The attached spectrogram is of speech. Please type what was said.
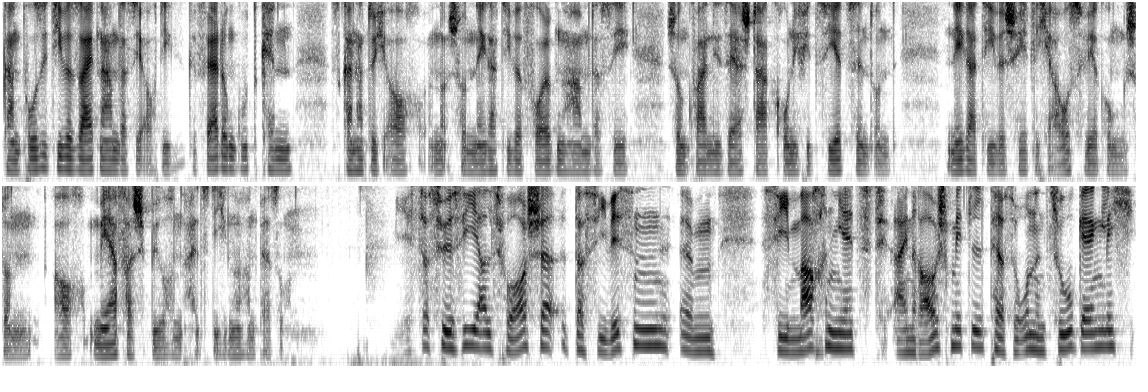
kann positive Seiten haben, dass sie auch die Gefährdung gut kennen. Es kann natürlich auch schon negative Folgen haben, dass sie schon quasi sehr stark chronifiziert sind und negative schädliche Auswirkungen schon auch mehr verspüren als die jüngeren Personen. Ist das für Sie als Forscher, dass Sie wissen, ähm, Sie machen jetzt ein Rauschmittel Personen zugänglich?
